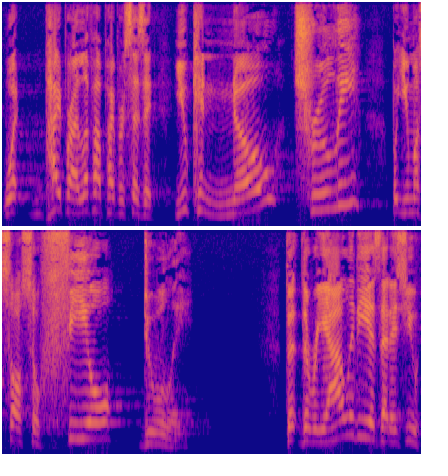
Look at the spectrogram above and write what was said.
what Piper, I love how Piper says it. You can know truly, but you must also feel dually. The, the reality is that as you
